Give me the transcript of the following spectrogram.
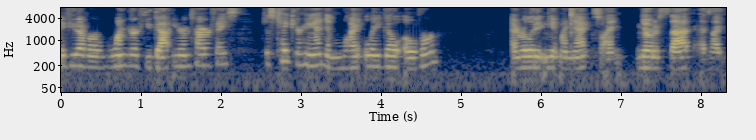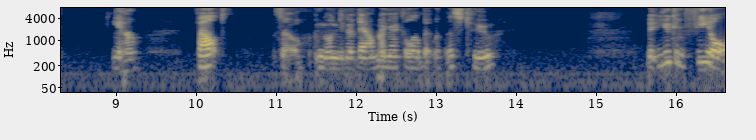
if you ever wonder if you got your entire face, just take your hand and lightly go over. I really didn't get my neck, so I noticed that as I, you know, felt. So I'm going to go down my neck a little bit with this too. But you can feel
